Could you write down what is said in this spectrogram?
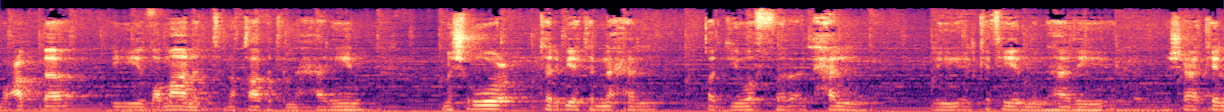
معبأ بضمانة نقابة النحالين مشروع تربية النحل قد يوفر الحل للكثير من هذه المشاكل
